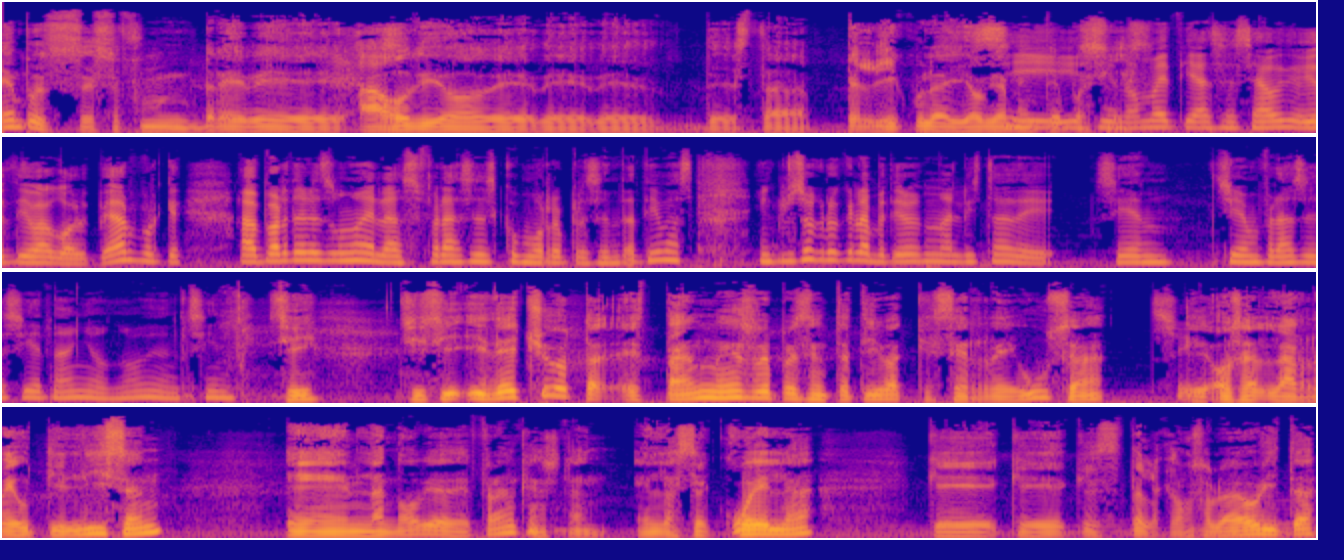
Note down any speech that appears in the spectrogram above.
Bien, pues ese fue un breve audio de, de, de, de esta película y obviamente sí, pues si es- no metías ese audio yo te iba a golpear porque aparte eres una de las frases como representativas. Incluso creo que la metieron en una lista de 100, 100 frases, 100 años, ¿no? En el cine. Sí, sí, sí. Y de hecho tan es representativa que se reusa, Sí. eh, o sea, la reutilizan en La novia de Frankenstein, en la secuela que, que, que es de la que vamos a hablar ahorita.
